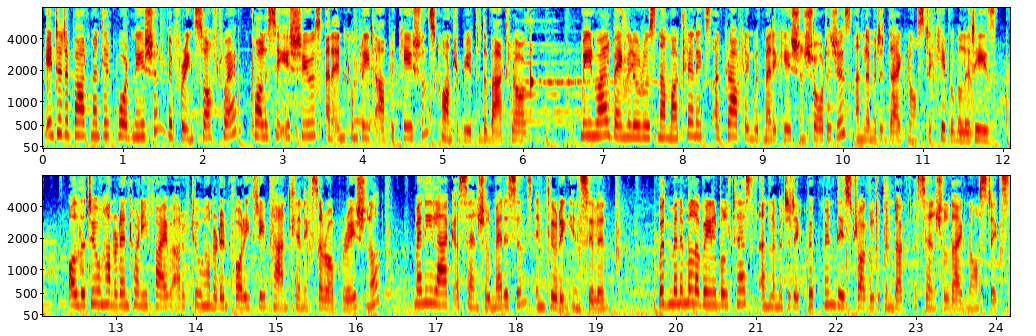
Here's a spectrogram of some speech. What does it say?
Interdepartmental coordination, differing software, policy issues, and incomplete applications contribute to the backlog. Meanwhile, Bengaluru's Namma clinics are grappling with medication shortages and limited diagnostic capabilities. Although 225 out of 243 planned clinics are operational, many lack essential medicines, including insulin. With minimal available tests and limited equipment, they struggle to conduct essential diagnostics.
